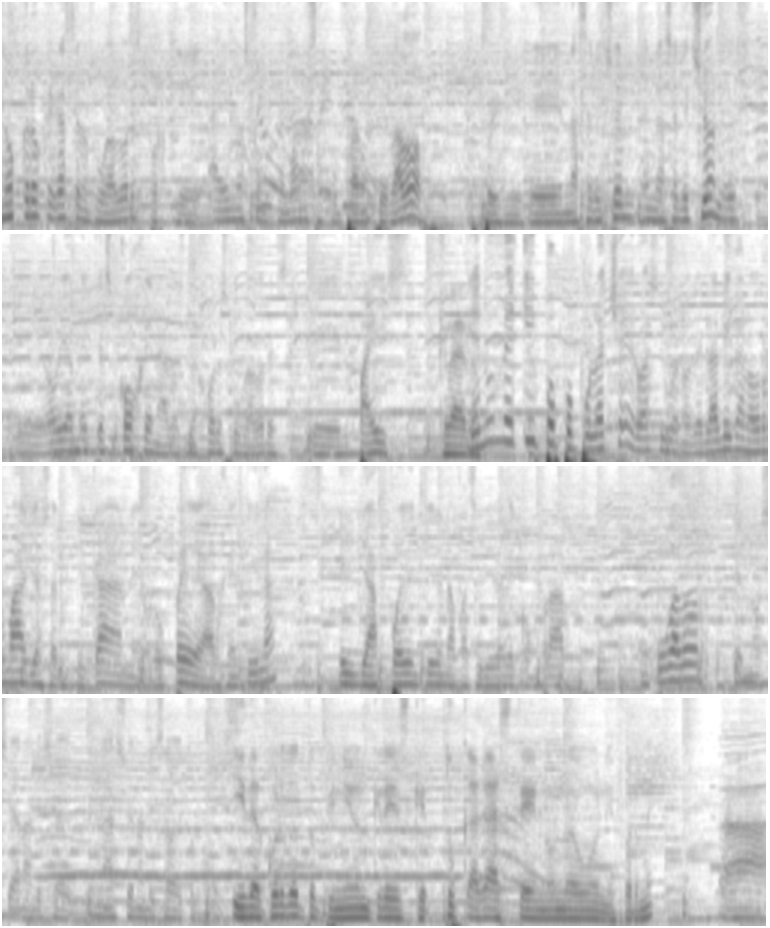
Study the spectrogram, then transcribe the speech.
no creo que gasten los jugadores porque ahí no es como que vamos a comprar un jugador. Pues sí. Eh, en, la selección, en las selecciones, eh, obviamente escogen a los mejores jugadores del país. Claro. Y en un equipo populachero, así bueno, de la liga normal, ya sea mexicana, europea, argentina, y ya pueden, tienen la facilidad de comprar un jugador que no sea nacionalizado, de tu país. Y de acuerdo a tu opinión, ¿crees que tú cagaste en un nuevo uniforme? a,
